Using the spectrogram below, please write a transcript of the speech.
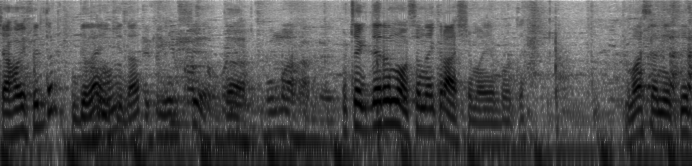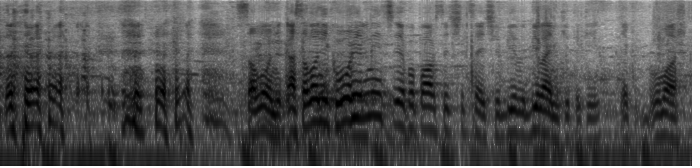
Тяговий фільтр? Біленький, так? Такий просто да. бумага, блядь. Ну, це як для Рено, все найкраще має бути. Масляний фільтр. Салонік. А салонік вугільний чи попався, чи цей, чи біл- біленький такий, як бумажка.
